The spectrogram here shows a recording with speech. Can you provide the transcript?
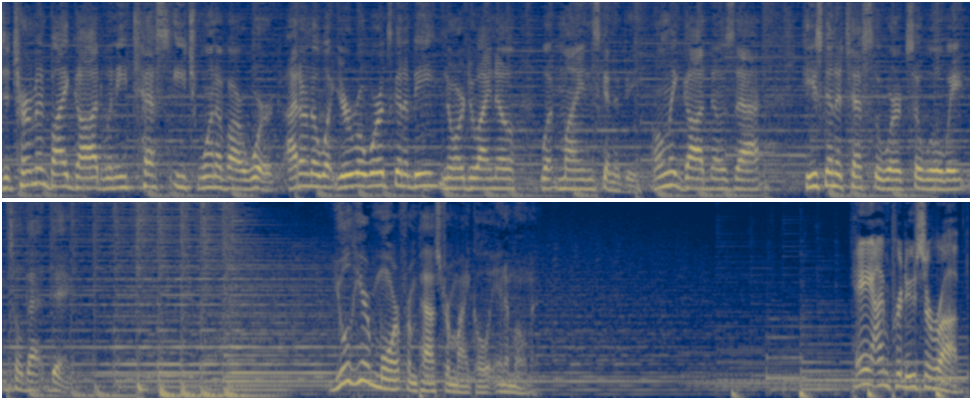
determined by God when He tests each one of our work. I don't know what your reward's going to be, nor do I know what mine's going to be. Only God knows that. He's going to test the work, so we'll wait until that day. You'll hear more from Pastor Michael in a moment. Hey, I'm producer Rob.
